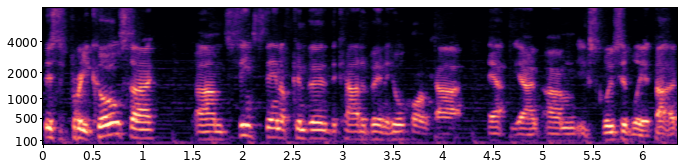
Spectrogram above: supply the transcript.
this is pretty cool. So um, since then, I've converted the car to being a hill climb car out, you know, um, exclusively. I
